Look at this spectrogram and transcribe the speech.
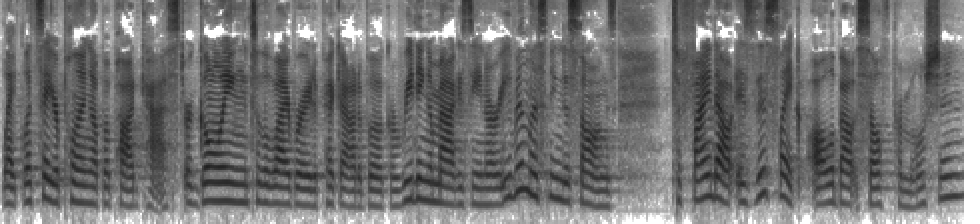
like, let's say you're pulling up a podcast or going to the library to pick out a book or reading a magazine or even listening to songs to find out is this like all about self promotion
